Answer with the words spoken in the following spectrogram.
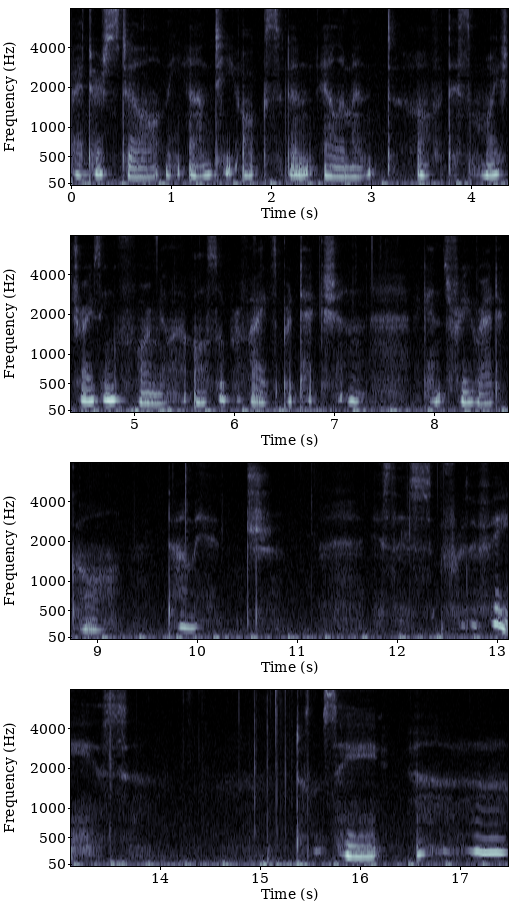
Better still, the antioxidant element of this moisturizing formula also provides protection against free radical damage. Is this for the face? Doesn't say uh,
